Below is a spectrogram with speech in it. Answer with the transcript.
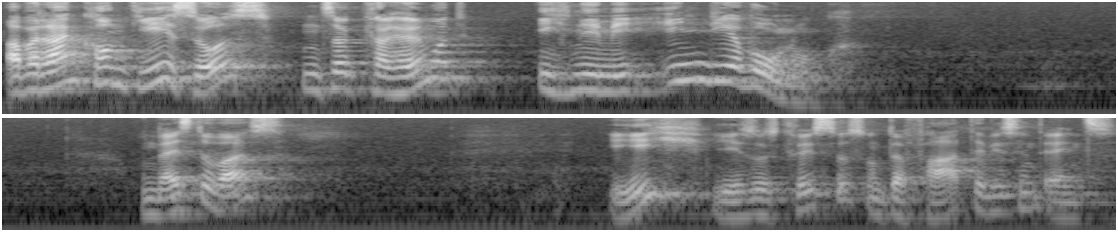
Aber dann kommt Jesus und sagt, Karl Helmut, ich nehme in dir Wohnung. Und weißt du was? Ich, Jesus Christus und der Vater, wir sind eins.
